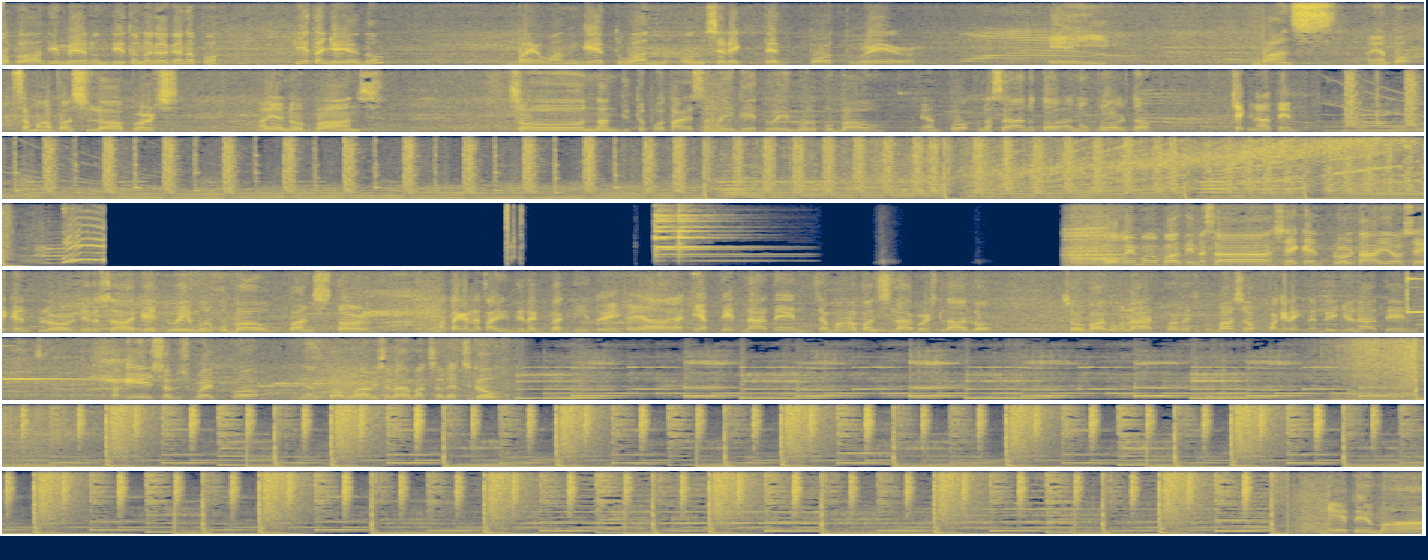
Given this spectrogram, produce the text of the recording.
Mga buddy, meron dito nagaganap oh. Kita nyo yan oh. Buy one get one on selected footwear. Hey. Vans. Ayan po, sa mga Vans lovers. Ayan oh, Vans. So, nandito po tayo sa may Gateway Mall Cubao. Ayan po, nasa ano to? Anong floor to? Check natin. Okay mga buddy, nasa second floor tayo, second floor dito sa Gateway Mall Cubao Vans Store. Matagal na tayong dinag-vlog dito eh, kaya i-update natin sa mga Vans lovers lalo. So bagong lahat, bago ito pumasok, pakilike ng video natin, paki-subscribe po. Yan po, maraming salamat. So let's go! Ito yung mga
